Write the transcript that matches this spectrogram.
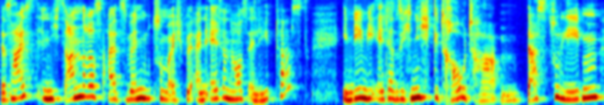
Das heißt nichts anderes, als wenn du zum Beispiel ein Elternhaus erlebt hast, in dem die Eltern sich nicht getraut haben, das zu leben,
